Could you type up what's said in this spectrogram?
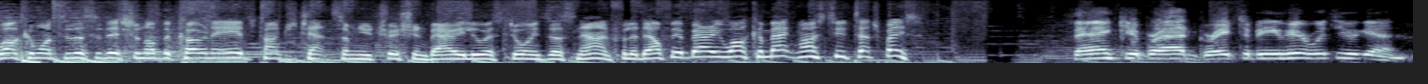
Welcome on to this edition of the Kona Edge. Time to chat some nutrition. Barry Lewis joins us now in Philadelphia. Barry, welcome back. Nice to touch base. Thank you, Brad. Great to be here with you again.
